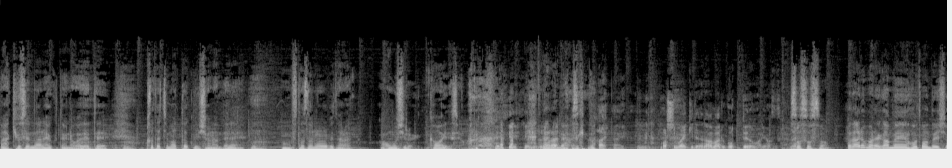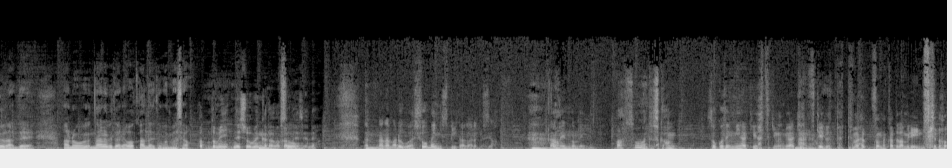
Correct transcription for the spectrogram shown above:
あ、9700というのが出て、形全く一緒なんでね、うん。うん、二つ並べたら、あ面白い。可愛いですよ。並んでますけど。はいはいうんまあ、姉妹機で705っていうのもありますけどね。そうそうそう。あれもね、画面ほとんど一緒なんで、あの、並べたら分かんないと思いますよ。パッと見ね、正面からはわかんないですよね。あと705は正面にスピーカーがあるんですよ画面の面に、あそうなんですか、うん、そこで見分けがつきます。見分けつけるって言ってまあそんな型番見りゃいいんですけど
